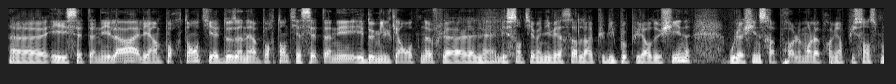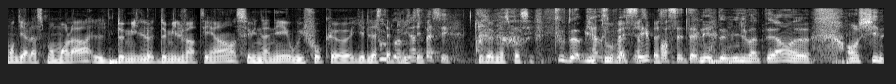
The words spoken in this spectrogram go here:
et cette année-là, elle est importante. Il y a deux années importantes. Il y a cette année et 2049, les centièmes anniversaires de la République populaire de Chine, où la Chine sera probablement la première puissance mondiale à ce moment-là. 2021, c'est une année où il faut qu'il y ait de la stabilité tout doit bien se passer. Tout doit bien, se, passer pour cette année 2021 euh, en Chine.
